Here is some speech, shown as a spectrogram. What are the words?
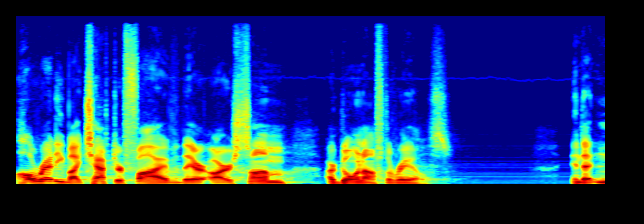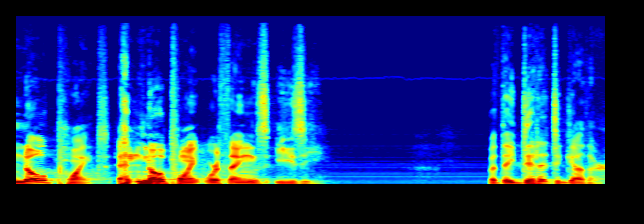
Already by chapter 5, there are some are going off the rails. And at no point, at no point were things easy. But they did it together,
